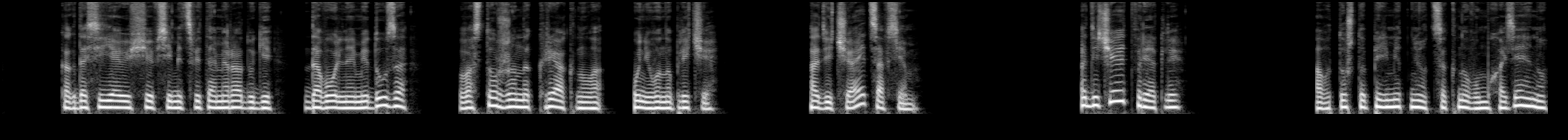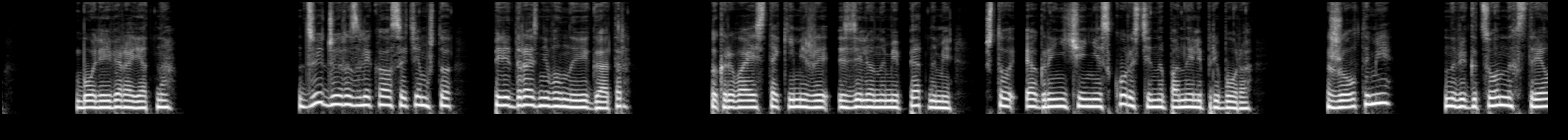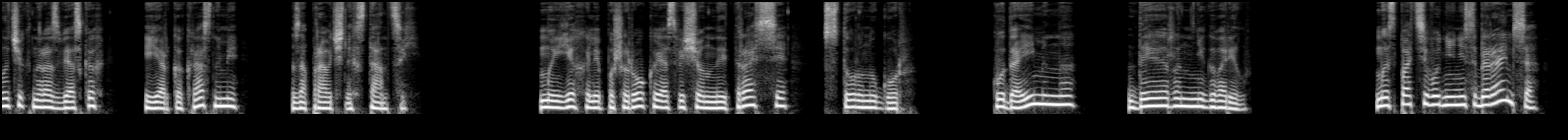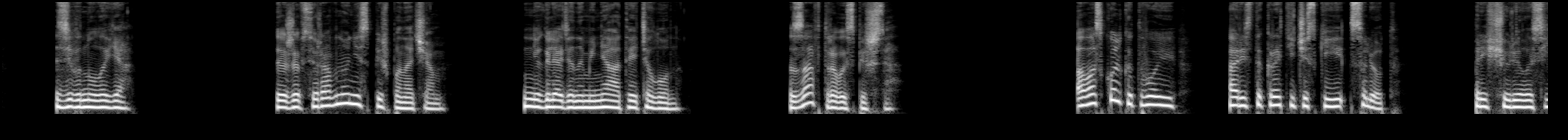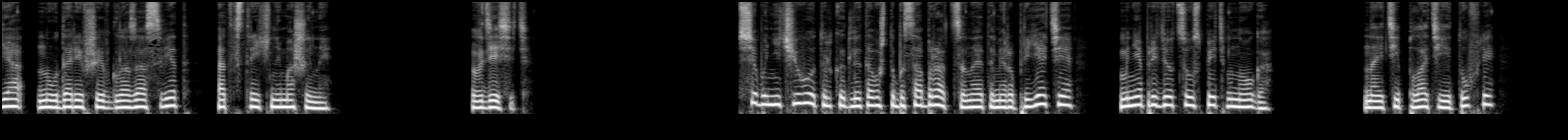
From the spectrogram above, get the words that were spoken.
когда сияющая всеми цветами радуги довольная медуза восторженно крякнула у него на плече. Одичает совсем? Одичает вряд ли. А вот то, что переметнется к новому хозяину, более вероятно. Джиджи развлекался тем, что передразнивал навигатор, покрываясь такими же зелеными пятнами, что и ограничение скорости на панели прибора, желтыми навигационных стрелочек на развязках и ярко-красными заправочных станций. Мы ехали по широкой освещенной трассе в сторону гор. Куда именно, Дейрон не говорил. «Мы спать сегодня не собираемся?» — зевнула я. «Ты же все равно не спишь по ночам», — не глядя на меня, ответил он. «Завтра выспишься». «А во сколько твой аристократический слет?» Прищурилась я на ударивший в глаза свет от встречной машины. «В десять». Все бы ничего, только для того, чтобы собраться на это мероприятие, мне придется успеть много. Найти платье и туфли,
